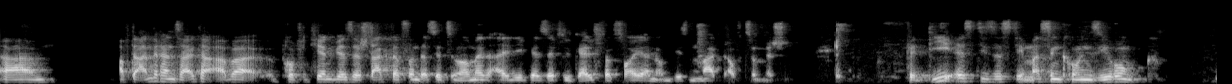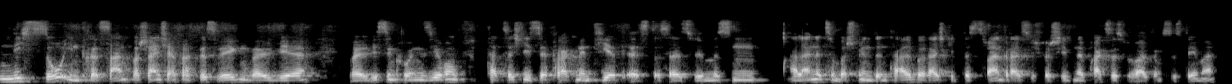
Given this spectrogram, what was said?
Ähm, auf der anderen Seite aber profitieren wir sehr stark davon, dass jetzt im Moment einige sehr viel Geld verfeuern, um diesen Markt aufzumischen. Für die ist dieses Thema Synchronisierung nicht so interessant, wahrscheinlich einfach deswegen, weil wir weil die Synchronisierung tatsächlich sehr fragmentiert ist. Das heißt, wir müssen alleine zum Beispiel im Dentalbereich gibt es 32 verschiedene Praxisverwaltungssysteme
